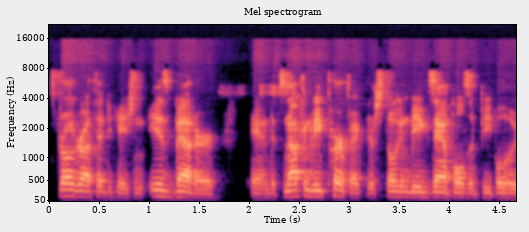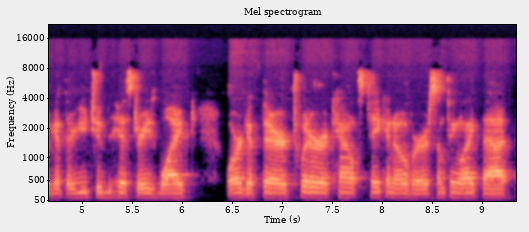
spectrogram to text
stronger authentication is better and it's not going to be perfect. There's still going to be examples of people who get their YouTube histories wiped or get their Twitter accounts taken over or something like that.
